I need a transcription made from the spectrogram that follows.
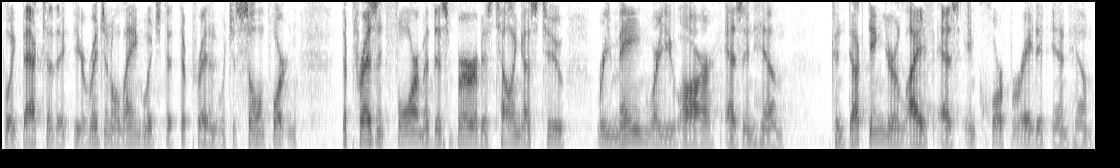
going back to the, the original language that the present, which is so important, the present form of this verb is telling us to remain where you are as in him, conducting your life as incorporated in him.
